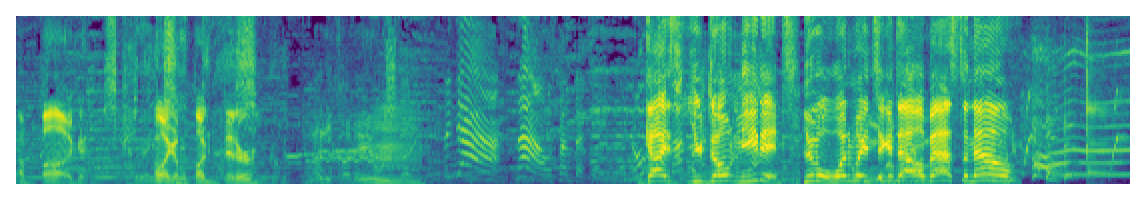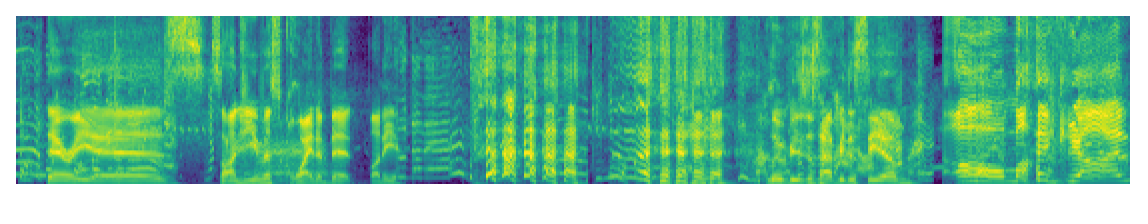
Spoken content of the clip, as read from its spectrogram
A bug? Oh, like a bug bitter? Mm. Guys, you don't need it! You have a one-way ticket to Alabasta now! There he is. Sanji, you missed quite a bit, buddy. Luffy's just happy to see him. Oh my god!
